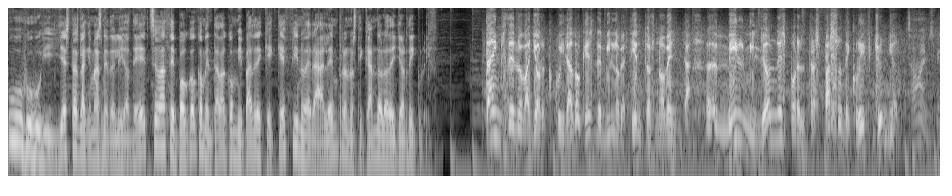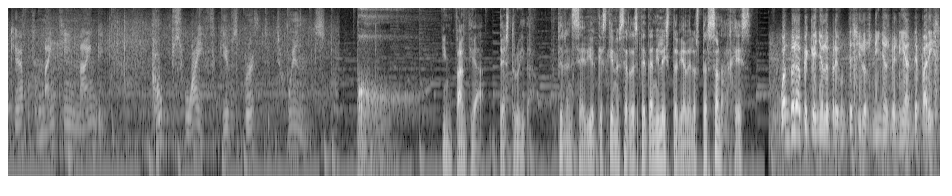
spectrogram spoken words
Uy, y esta es la que más me dolió. De hecho, hace poco comentaba con mi padre que qué fino era Allen pronosticando lo de Jordi Cruyff. Times de Nueva York, cuidado que es de 1990. Eh, mil millones por el traspaso de Cruyff Jr. Times, be careful, from 1990. Pope's wife gives birth to twins. Infancia destruida. Pero en serio, que es que no se respeta ni la historia de los personajes. Cuando era pequeño le pregunté si los niños venían de París.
